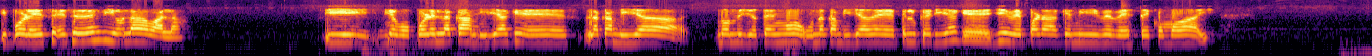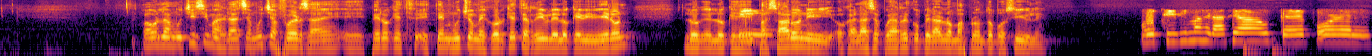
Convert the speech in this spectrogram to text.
y por ese ese desvió la bala y llevó por la camilla que es la camilla donde yo tengo una camilla de peluquería que llevé para que mi bebé esté cómoda ahí. Paola, muchísimas gracias, mucha fuerza. eh. Eh, espero que est- estén mucho mejor. Qué terrible lo que vivieron, lo que, lo que Sí. pasaron y ojalá se puedan recuperar lo más pronto posible. Muchísimas gracias a ustedes por el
